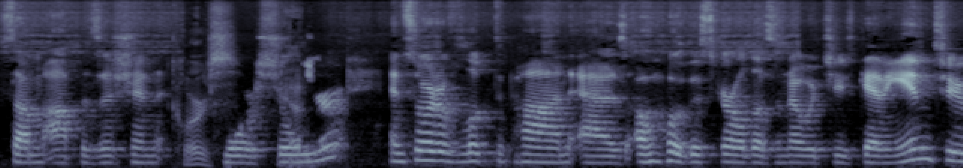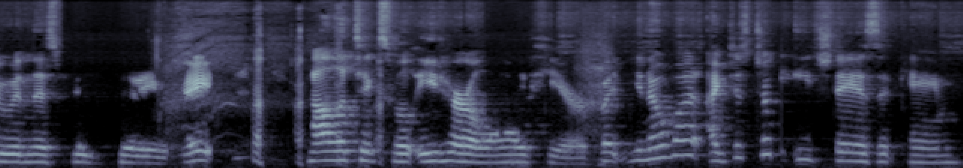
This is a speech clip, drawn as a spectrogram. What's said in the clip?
some opposition, of course. for sure, yeah. and sort of looked upon as, oh, this girl doesn't know what she's getting into in this big city, right? Politics will eat her alive here. But you know what? I just took each day as it came.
